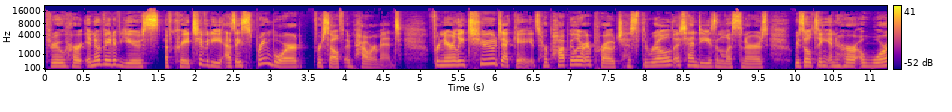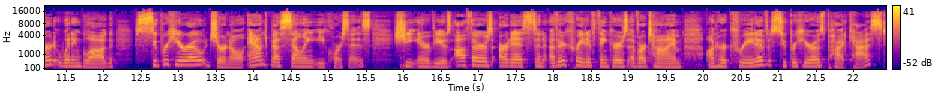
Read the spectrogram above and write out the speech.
through her innovative use of creativity as a springboard for self empowerment. For nearly two decades, her popular approach has thrilled attendees and listeners, resulting in her award winning blog, superhero journal, and best selling e courses. She interviews authors, artists, and other creative thinkers of our time on her Creative Superheroes podcast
